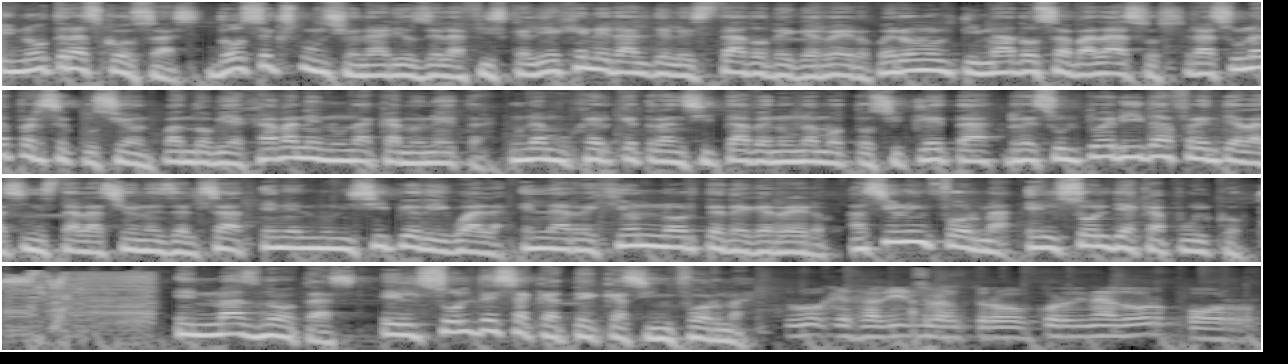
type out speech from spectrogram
En otras cosas, dos exfuncionarios de la Fiscalía General del Estado de Guerrero fueron ultimados a balazos tras una persecución cuando viajaban en una camioneta. Una mujer que transitaba en una motocicleta resultó herida frente a las instalaciones del SAT en el municipio de Iguala, en la región norte de Guerrero. Así lo informa El Sol de Acapulco. En más notas, El Sol de Zacatecas informa. Tuvo que salir nuestro coordinador por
